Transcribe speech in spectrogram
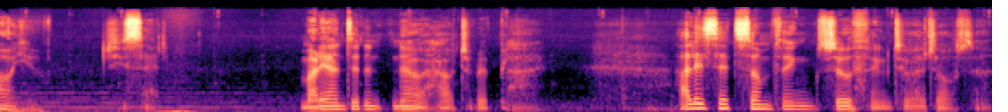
Are you? she said. Marianne didn't know how to reply. Alice said something soothing to her daughter.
